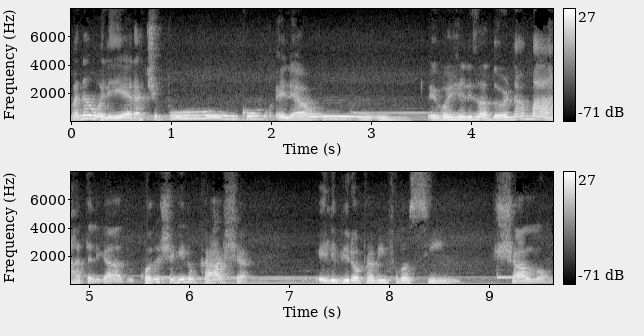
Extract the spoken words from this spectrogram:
Mas não, ele era tipo um. Ele é um, um evangelizador na marra, tá ligado? Quando eu cheguei no caixa, ele virou para mim e falou assim: Shalom.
